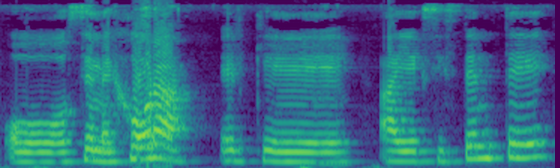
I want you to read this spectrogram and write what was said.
o se mejora el que hay existente.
